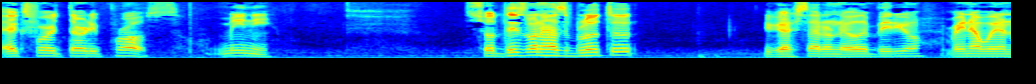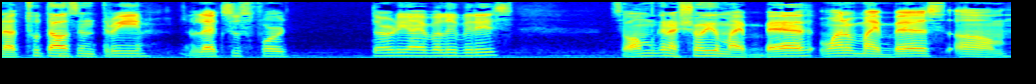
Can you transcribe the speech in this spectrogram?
X430 Pros Mini. So this one has Bluetooth. You guys saw on the other video. Right now we're in a 2003 Lexus 430, I believe it is. So I'm gonna show you my best, one of my best, um,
